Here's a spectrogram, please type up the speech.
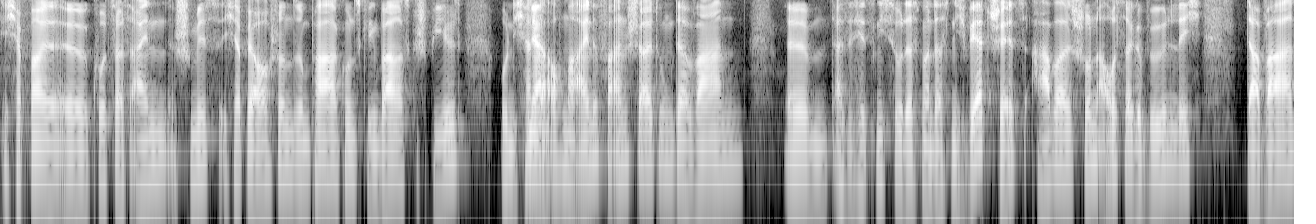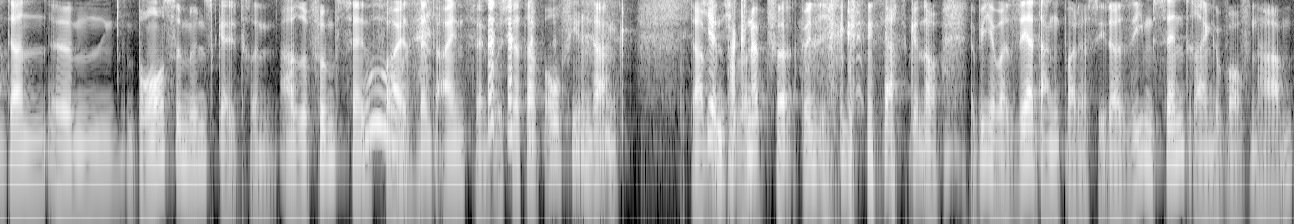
Ich habe mal äh, kurz als Einschmiss, ich habe ja auch schon so ein paar Kunst gegen Bares gespielt und ich hatte Ja. auch mal eine Veranstaltung, da waren, ähm, also es ist jetzt nicht so, dass man das nicht wertschätzt, aber schon außergewöhnlich, da war dann ähm, Bronze-Münzgeld drin, also 5 Cent, Uh. 2 Cent, 1 Cent. Und ich dachte, oh, vielen Dank. Da Hier, bin ein paar ich aber, Knöpfe. Ich, ja, genau. Da bin ich aber sehr dankbar, dass sie da 7 Cent reingeworfen haben.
